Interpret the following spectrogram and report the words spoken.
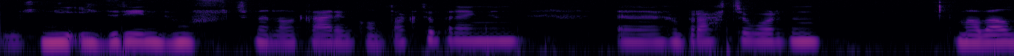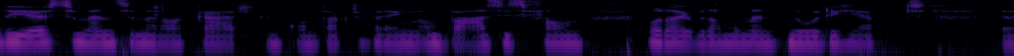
dus niet iedereen hoeft met elkaar in contact te brengen, gebracht te worden maar wel de juiste mensen met elkaar in contact te brengen op basis van wat je op dat moment nodig hebt, uh,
